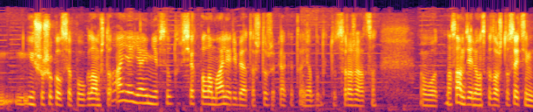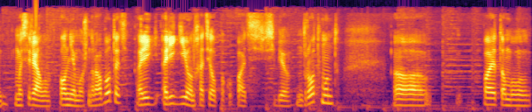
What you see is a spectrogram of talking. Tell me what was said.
не шушукался по углам, что ай-яй-яй, мне все, тут всех поломали, ребята, что же, как это, я буду тут сражаться. Вот. На самом деле он сказал, что с этим материалом вполне можно работать. Ориги он хотел покупать себе Дротмунд. Э, Поэтому,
